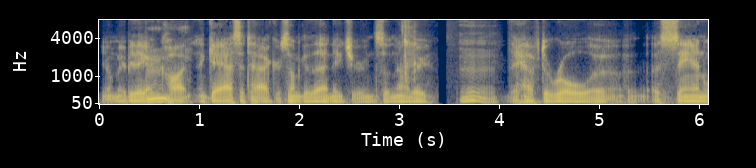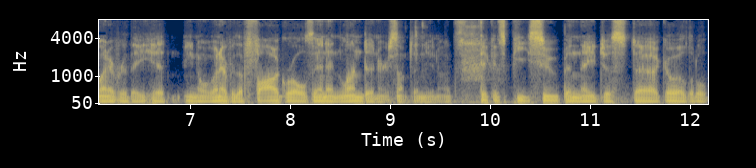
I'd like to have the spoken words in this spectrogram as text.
You know, maybe they got mm. caught in a gas attack or something of that nature, and so now they mm. they have to roll a, a, SAN whenever they hit. You know, whenever the fog rolls in in London or something. You know, it's thick as pea soup, and they just uh, go a little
